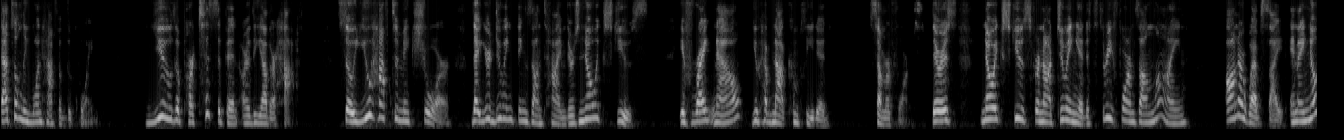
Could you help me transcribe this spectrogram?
that's only one half of the coin. You, the participant, are the other half. So you have to make sure that you're doing things on time. There's no excuse if right now you have not completed summer forms. There is no excuse for not doing it. It's three forms online on our website. And I know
